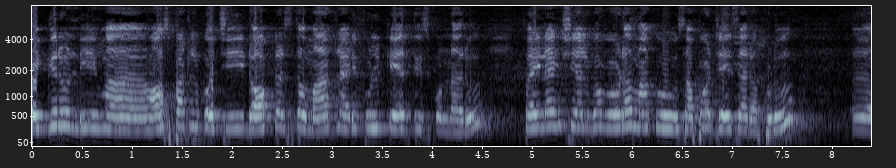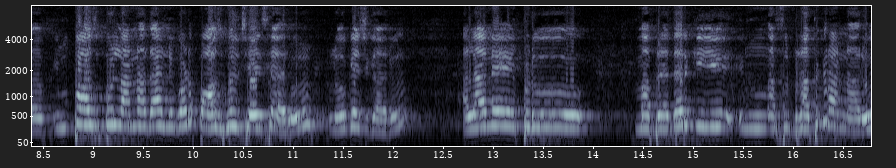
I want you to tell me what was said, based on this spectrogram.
దగ్గరుండి మా హాస్పిటల్కి వచ్చి డాక్టర్స్తో మాట్లాడి ఫుల్ కేర్ తీసుకున్నారు. ఫైనాన్షియల్గా కూడా మాకు సపోర్ట్ చేశారు అప్పుడు. ఇంపాసిబుల్ అన్నదాన్ని కూడా పాసిబుల్ చేశారు లోకేష్ గారు. అలానే ఇప్పుడు మా బ్రదర్కి అసలు బ్రతకరు అన్నారు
